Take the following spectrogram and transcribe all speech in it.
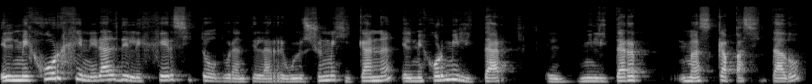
el mejor general del ejército durante la Revolución Mexicana, el mejor militar, el militar más capacitado,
